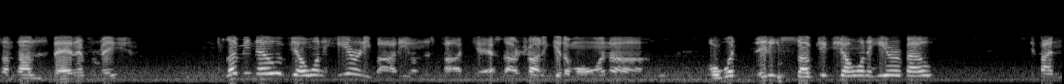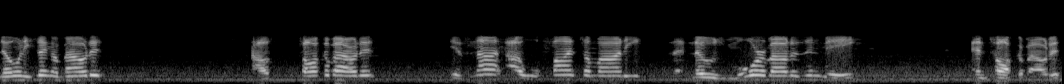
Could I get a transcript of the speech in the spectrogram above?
sometimes it's bad information. Let me know if y'all want to hear anybody on this podcast. I'll try to get them on. Uh, or what any subjects y'all want to hear about. If I know anything about it, I'll talk about it. If not, I will find somebody that knows more about it than me and talk about it.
